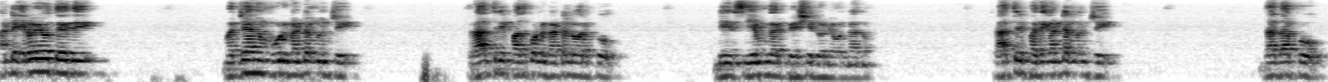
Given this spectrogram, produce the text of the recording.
అంటే ఇరవయో తేదీ మధ్యాహ్నం మూడు గంటల నుంచి రాత్రి పదకొండు గంటల వరకు నేను సీఎం గారి పేషీలోనే ఉన్నాను. రాత్రి పది గంటల నుంచి దాదాపు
